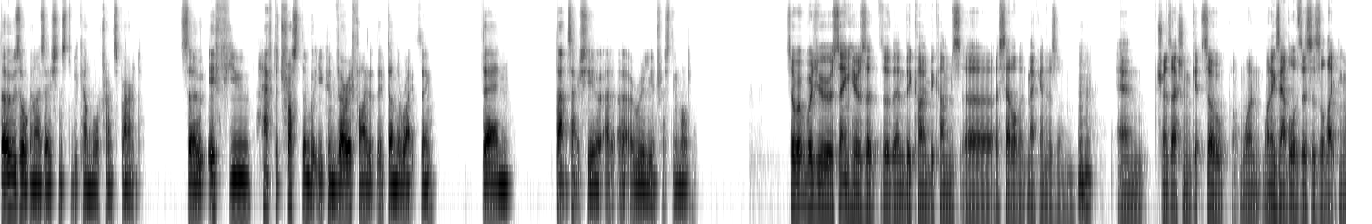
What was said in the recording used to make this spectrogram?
those organizations to become more transparent. So if you have to trust them, but you can verify that they've done the right thing, then that's actually a, a, a really interesting model. So what you're saying here is that then Bitcoin becomes a, a settlement mechanism mm -hmm. and transaction get so one one example of this is a Lightning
